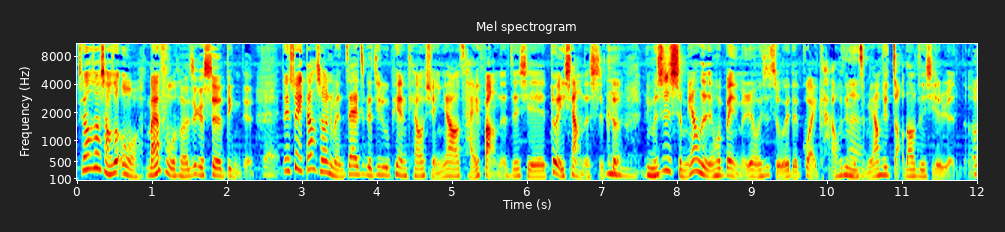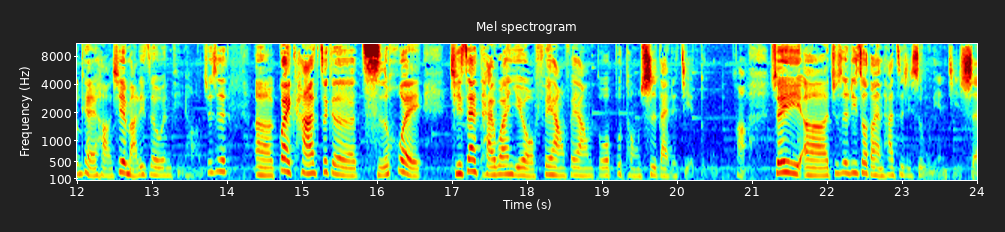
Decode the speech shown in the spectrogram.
所以那时候想说，哦，蛮符合这个设定的，对。对，所以当时候你们在这个纪录片挑选要采访的这些对象的时刻，嗯你们是什么样的人会被你们认为是所谓的怪咖，或者你们嗯怎么样去找到这些人呢？OK，好，谢谢玛丽这个问题哈，就是呃，怪咖这个词汇，其实在台湾也有非常非常多不同世代的解读啊，所以呃，就是立作导演他自己是五年级生，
